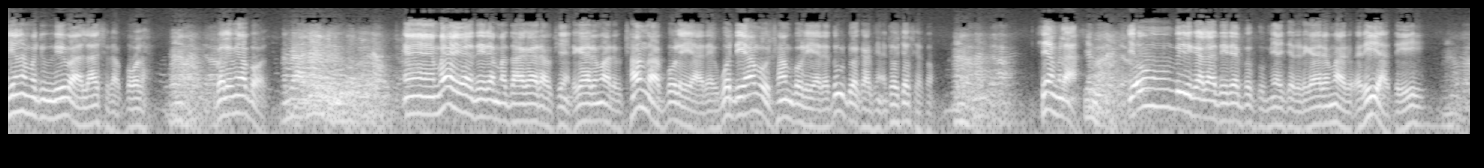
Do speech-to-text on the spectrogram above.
ခြင်းလည်းမတူသေးပါလားဆိုတာပေါ်လာဘယ်လိုများပေါ်လဲမသာခြင်းမတူပါဘူးအင်းမဲ့ရသေးတဲ့မသားကတော့ဖြင့်ဒကာဓမ္မတို့ထမ်းသာပို့လိုက်ရတယ်ဝတ္တရားမို့ထမ်းပို့လိုက်ရတယ်သူ့အတွက်ကဖြင့်အတော်ကြောက်ဆက်ကောင်းမှန်ပါဗျာရှင်းမလားရှင်းပါဗျာပြုံးပြီးဒီကလာသေးတဲ့ပုဂ္ဂိုလ်များကြတယ်ဒကာဓမ္မတို့အရိယာသေးမှန်ပါ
